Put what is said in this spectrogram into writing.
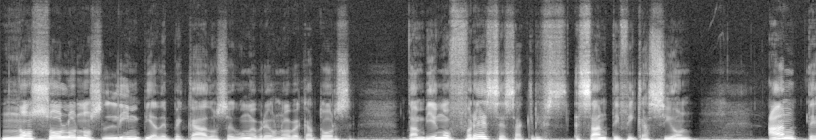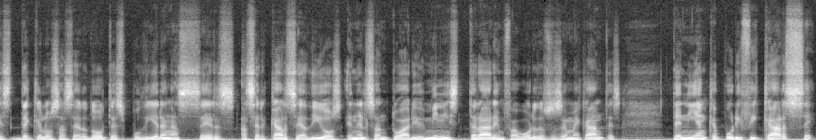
no solo nos limpia de pecados, según Hebreos 9:14, también ofrece santificación. Antes de que los sacerdotes pudieran hacer, acercarse a Dios en el santuario y ministrar en favor de sus semejantes, tenían que purificarse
